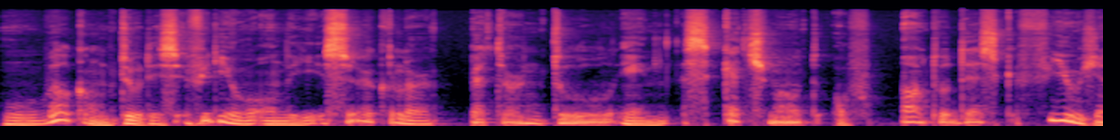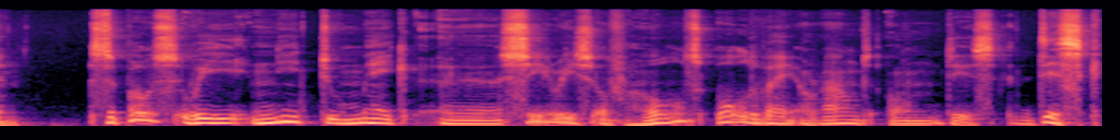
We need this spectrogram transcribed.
Welcome to this video on the circular pattern tool in sketch mode of Autodesk Fusion. Suppose we need to make a series of holes all the way around on this disk.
